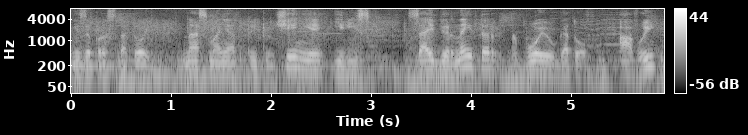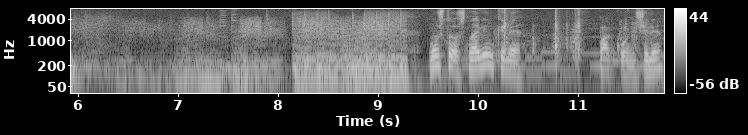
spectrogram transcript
не за простотой. Нас манят приключения и риск. Сайбернейтор к бою готов. А вы? Ну что ж, с новинками покончили.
